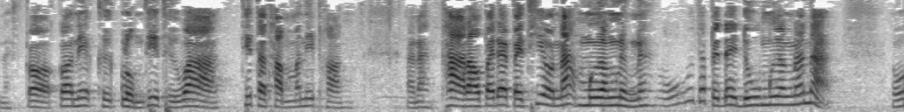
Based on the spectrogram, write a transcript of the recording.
นะก็ก็นี่คือกลุ่มที่ถือว่าทิฏฐธรรมมณิพันนะถ้าเราไปได้ไปเที่ยวณเมืองหนึ่งนะโอ้ถ้าไปได้ดูเมืองนั้นอะ โอ้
